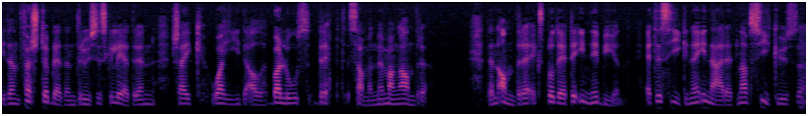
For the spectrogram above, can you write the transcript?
I den første ble den drusiske lederen sjeik Wahid al-Balous drept sammen med mange andre. Den andre eksploderte inne i byen, etter sigende i nærheten av sykehuset.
